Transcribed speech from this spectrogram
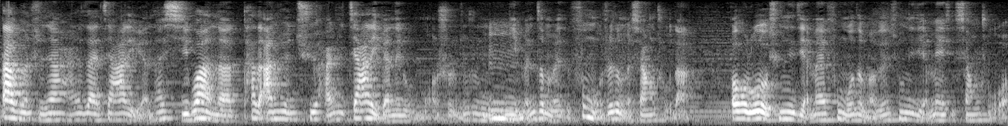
大部分时间还是在家里边，他习惯的他的安全区还是家里边那种模式，就是你们怎么父母是怎么相处的，包括如果有兄弟姐妹，父母怎么跟兄弟姐妹相处，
